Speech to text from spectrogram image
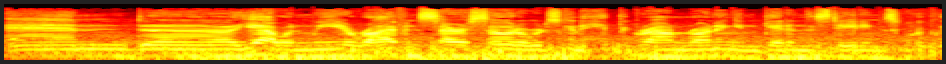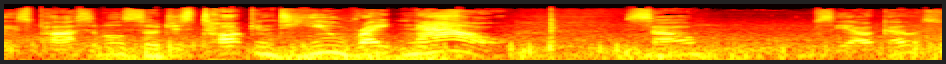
And uh, yeah, when we arrive in Sarasota, we're just gonna hit the ground running and get in the stadium as quickly as possible. So just talking to you right now. So, see how it goes.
